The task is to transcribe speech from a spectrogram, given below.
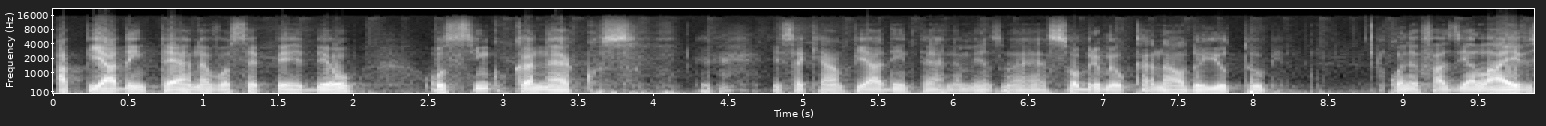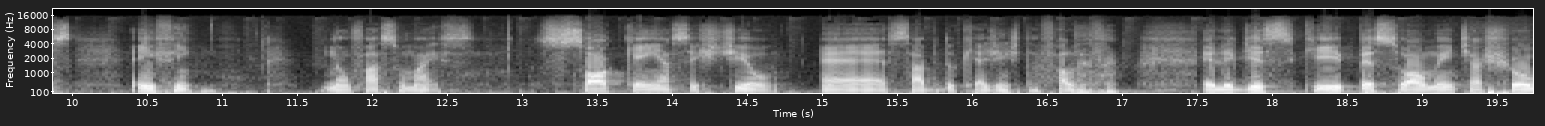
A piada interna você perdeu os cinco canecos. Isso aqui é uma piada interna mesmo, é sobre o meu canal do YouTube. Quando eu fazia lives, enfim, não faço mais só quem assistiu é, sabe do que a gente está falando. Ele disse que pessoalmente achou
